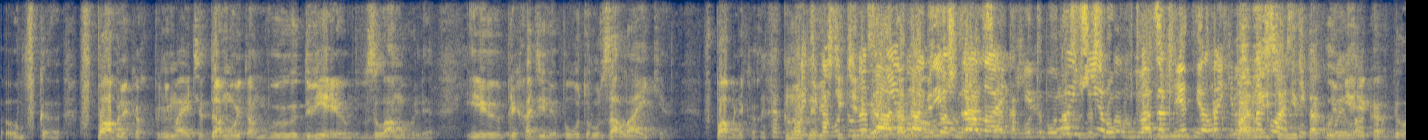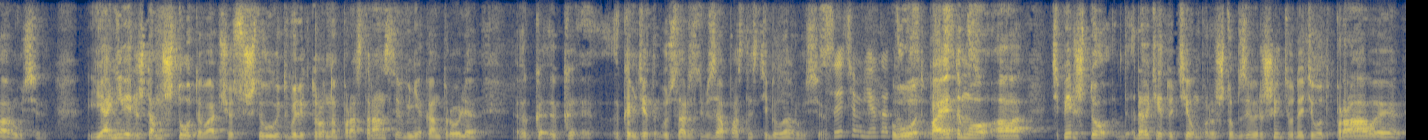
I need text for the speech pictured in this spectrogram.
в, в пабликах, понимаете, домой там в двери взламывали и приходили по утру за лайки в пабликах. Вы так Можно говорите, вести телеграм. Да, да, да, не мне тоже нравится, лайки. как будто бы у нас Ой, уже сроков было, 20 за- лет нет, как в Беларуси. Не в такой было. мере, как в Беларуси. Я не верю, что там что-то вообще существует в электронном пространстве вне контроля э, Комитета государственной безопасности Беларуси. С этим я готова Вот, поэтому а, теперь что, давайте эту тему просто, чтобы завершить, вот эти вот правые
